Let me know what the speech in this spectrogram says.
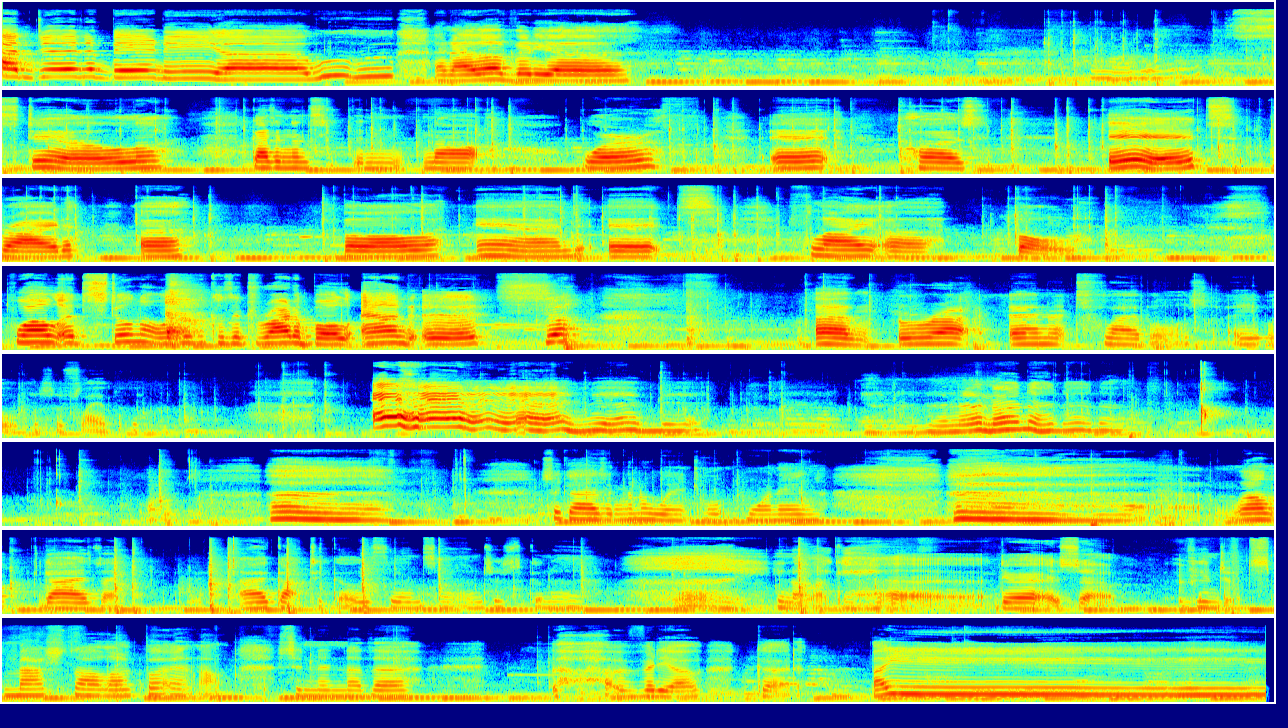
I'm doing a video. Woohoo! And I love video. Still, guys, I'm not worth it because it's bride a ball and it's fly a bowl. Well, it's still not worth it because it's rideable and it's um right and it's flyable. So able so flyable. So guys, I'm gonna wait until morning. well, guys, I I got to go soon, so I'm just gonna, you know, like do it. So if you can just smash that like button, I'll send another video. Good. Bye.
